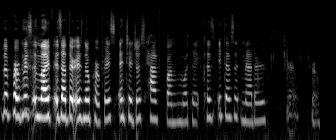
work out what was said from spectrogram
The purpose in life is that there is no purpose, and to just have fun with it, cause it doesn't matter. True. true.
